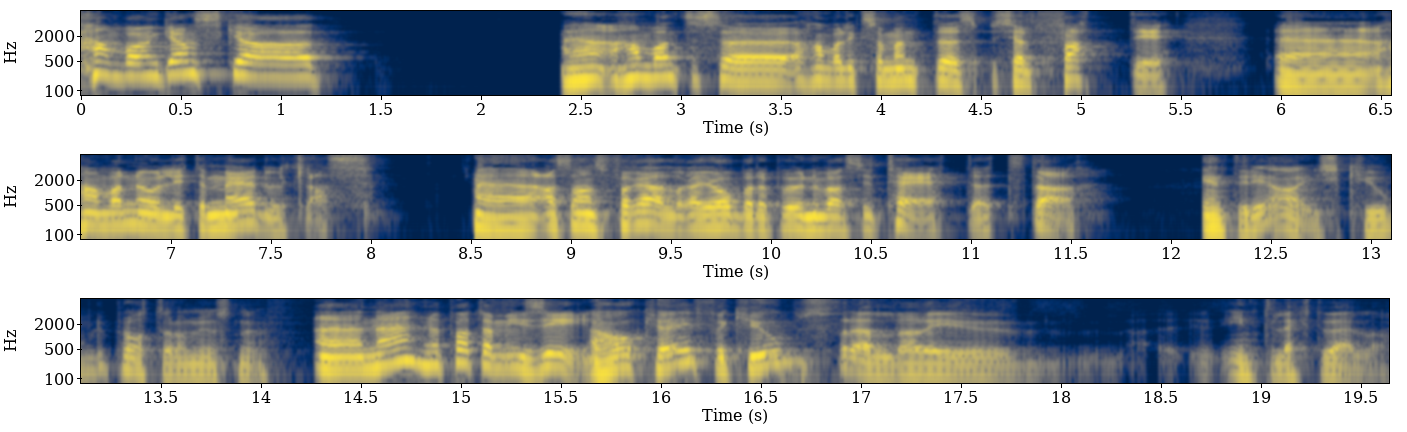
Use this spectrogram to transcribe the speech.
han var en ganska... eh, Han var, inte så, han var liksom inte speciellt fattig. Eh, han var nog lite medelklass. Uh, alltså hans föräldrar jobbade på universitetet där. Är inte det Ice Cube du pratar om just nu? Eh, nej, nu pratar jag om Easy. Ja, okej. För Cubes föräldrar är ju intellektuella.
